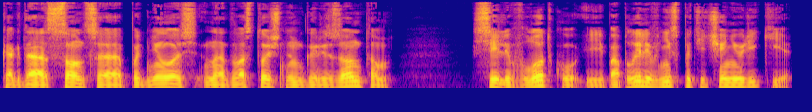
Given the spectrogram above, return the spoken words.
Когда солнце поднялось над восточным горизонтом, сели в лодку и поплыли вниз по течению реки.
